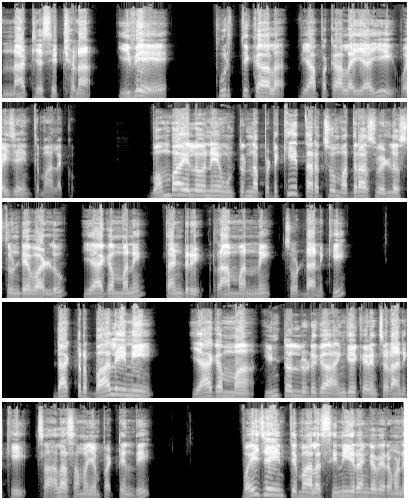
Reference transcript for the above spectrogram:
నాట్య శిక్షణ ఇవే పూర్తికాల వ్యాపకాలయ్యాయి వైజయంతిమాలకు. బొంబాయిలోనే ఉంటున్నప్పటికీ తరచూ మద్రాసు వెళ్ళొస్తుండేవాళ్ళు యాగమ్మని తండ్రి రామ్మన్ని చూడ్డానికి. డాక్టర్ బాలీని యాగమ్మ ఇంటల్లుడిగా అంగీకరించడానికి చాలా సమయం పట్టింది. వైజయంతిమాల సినీ రంగ విరమణ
